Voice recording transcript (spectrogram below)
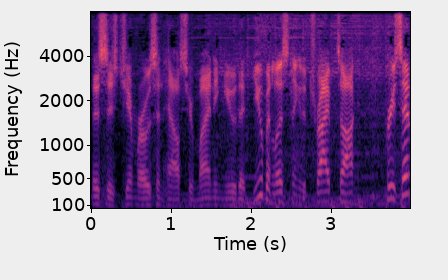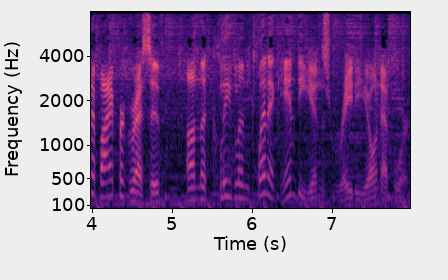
this is Jim Rosenhaus reminding you that you've been listening to Tribe Talk, presented by Progressive on the Cleveland Clinic Indians Radio Network.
